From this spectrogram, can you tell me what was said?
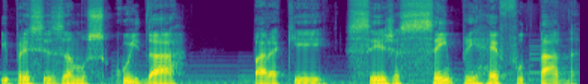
e precisamos cuidar para que seja sempre refutada.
